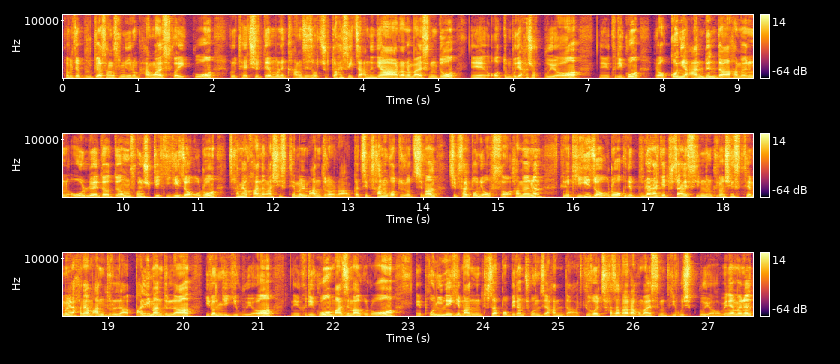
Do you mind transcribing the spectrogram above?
그럼 이제 물가 상승률은 방어할 수가 있고 그리고 대출 때문에 강제 저축도 할 수 있지 않느냐라는 말씀도 예, 어떤 분이 하셨고요. 예, 그리고 여건이 안 된다 하면 올레더 등 손쉽게 기계적으로 참여 가능한 시스템을 만들어라. 그러니까 집 사는 것도 좋지만 집 살 돈이 없어 하면은 그냥 기계적으로 그냥 무난하게 투자할 수 있는 그런 시스템을 하나 만들라. 빨리 만들라. 이런 얘기고요. 네, 그리고 마지막으로 네, 본인에게 맞는 투자법이란 존재한다. 그걸 찾아라라고 말씀드리고 싶고요. 왜냐면은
